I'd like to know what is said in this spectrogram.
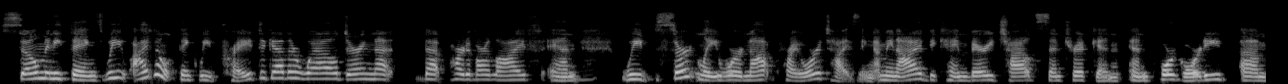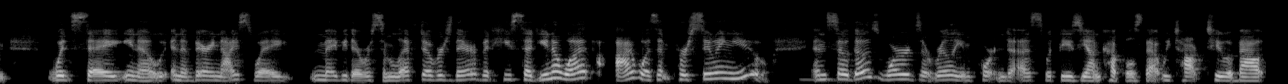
so many things. We I don't think we prayed together well during that that part of our life and mm-hmm. we certainly were not prioritizing. I mean, I became very child centric and and poor Gordy um, would say, you know, in a very nice way, maybe there were some leftovers there, but he said, you know what? I wasn't pursuing you. Mm-hmm. And so those words are really important to us with these young couples that we talk to about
